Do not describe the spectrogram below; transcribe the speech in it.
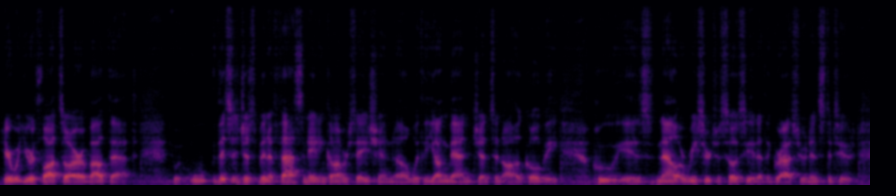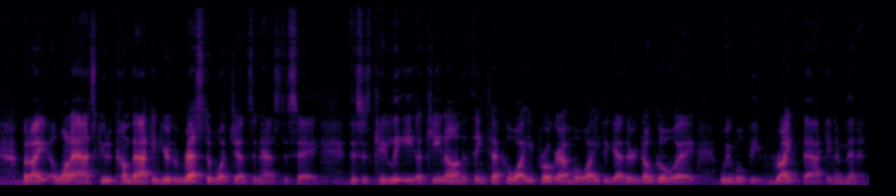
hear what your thoughts are about that. This has just been a fascinating conversation uh, with a young man, Jensen Ahokovi, who is now a research associate at the Grassroot Institute. But I want to ask you to come back and hear the rest of what Jensen has to say. This is Keli'i Akina on the Think Tech Hawaii program, Hawaii Together. Don't go away. We will be right back in a minute.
